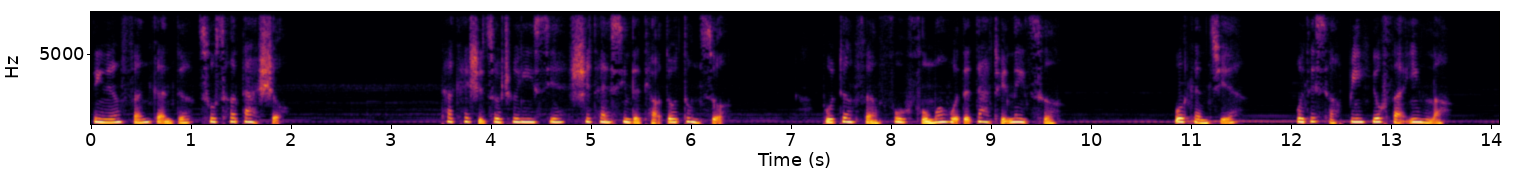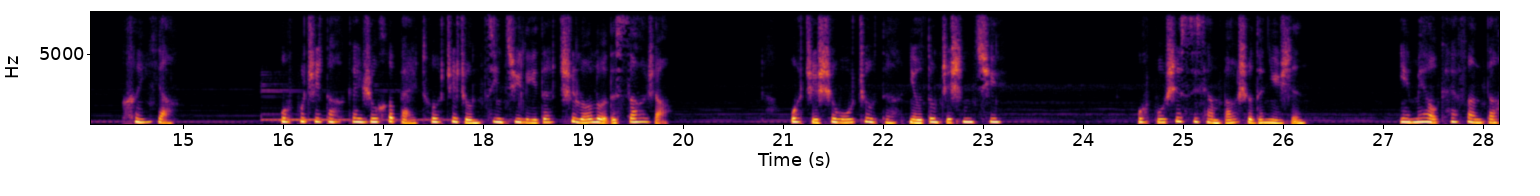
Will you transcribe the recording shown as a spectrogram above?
令人反感的粗糙大手。他开始做出一些试探性的挑逗动作，不断反复抚摸我的大腿内侧。我感觉我的小臂有反应了，很痒。我不知道该如何摆脱这种近距离的赤裸裸的骚扰。我只是无助的扭动着身躯。我不是思想保守的女人，也没有开放到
